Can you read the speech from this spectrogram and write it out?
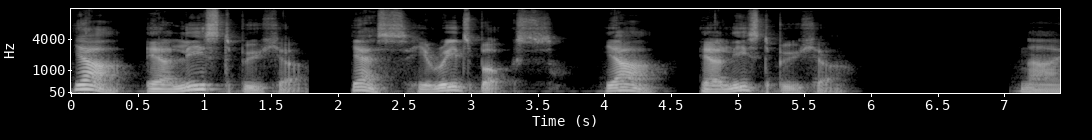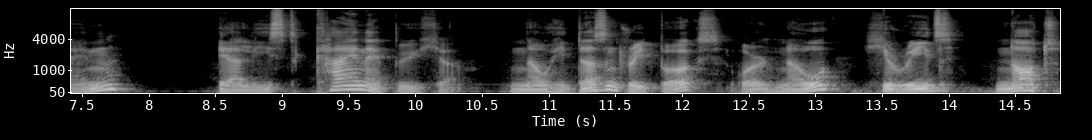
Ja, er liest Bücher. Yes, he reads books. Ja, er liest Bücher. Nein, er liest keine Bücher. No, he doesn't read books. Or no, he reads not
